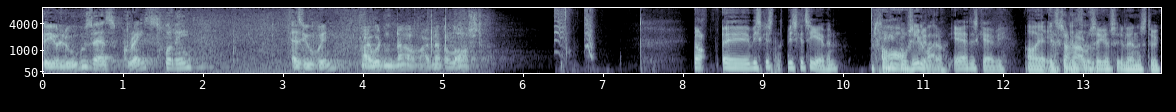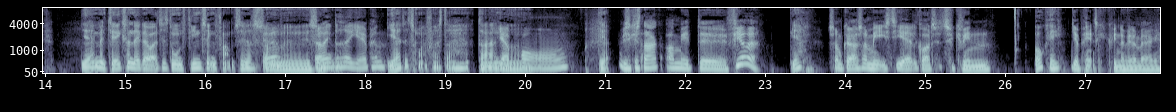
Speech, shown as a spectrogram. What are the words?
Do you lose as gracefully as you win? I wouldn't know. I've never lost. Nå, øh, vi, skal, vi skal til Japan. Åh, God hele vejen. Ja, det skal vi. Og jeg elsker Så det. har du sikkert et eller andet stykke. Ja, men Jackson lægger jo altid sådan nogle fine ting frem til os. Som, Ja. øh, Er som, der en, der hedder Japan? Ja, det tror jeg faktisk, der er. Der er noget... Japan. Der. Vi skal snakke om et øh, firma, Ja, som gør sig mest i alt godt til kvinden. okay. Japanske kvinder, vil jeg mærke.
